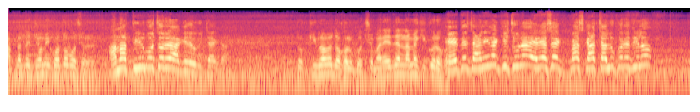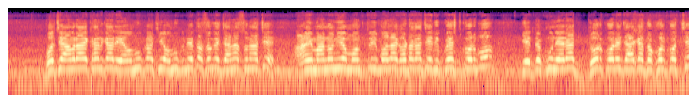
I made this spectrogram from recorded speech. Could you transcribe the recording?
আপনাদের জমি কত বছরের আমার তিন বছরের আগে ওই জায়গা তো কীভাবে দখল করছে? মানে এদের নামে কি করে এদের জানি না কিছু না এর এসে ব্যাস কাজ চালু করে দিল। বলছে আমরা এখানকার অমুক আছি অমুক নেতার সঙ্গে জানাশোনা আছে। আমি মাননীয় মন্ত্রী মলয় ঘটক কাছে রিকোয়েস্ট করব। যে দেখুন এরা জোর করে জায়গা দখল করছে।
